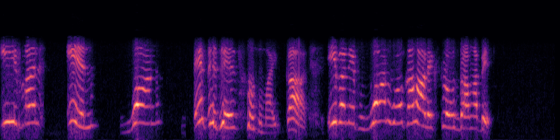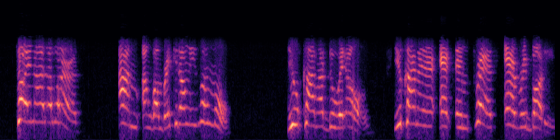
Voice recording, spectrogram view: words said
even in one, if it is, oh my God, even if one workaholic slows down a bit. So, in other words, I'm, I'm going to break it down even more. You cannot do it all. You cannot impress everybody.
